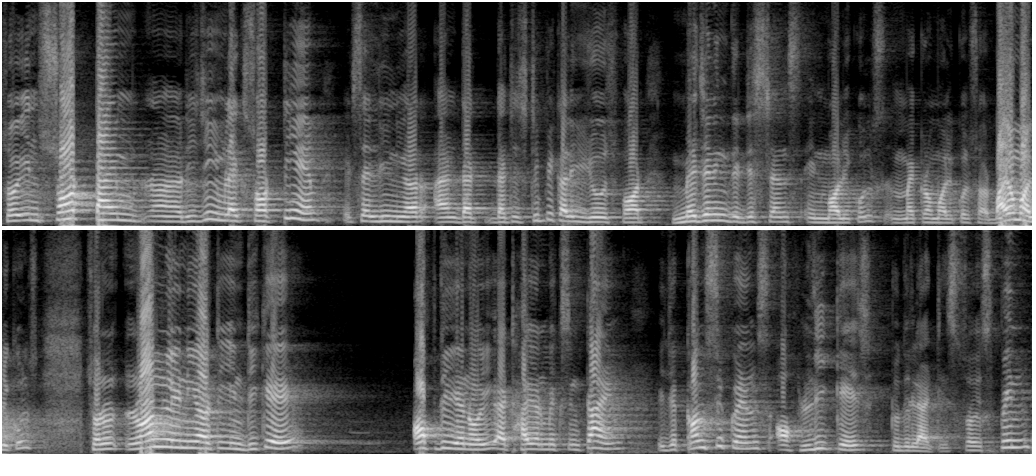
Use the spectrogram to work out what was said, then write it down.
So, in short time uh, regime like short TM it is a linear and that, that is typically used for measuring the distance in molecules macromolecules or biomolecules. So, non-linearity in decay of the NOE at higher mixing time is a consequence of leakage to the lattice. So, spin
